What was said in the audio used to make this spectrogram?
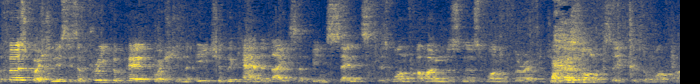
the first question, this is a pre-prepared question that each of the candidates have been sent. There's one for homelessness, one for refugee asylum seekers, and one for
